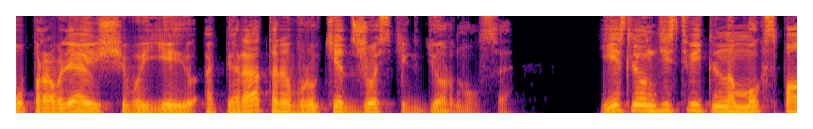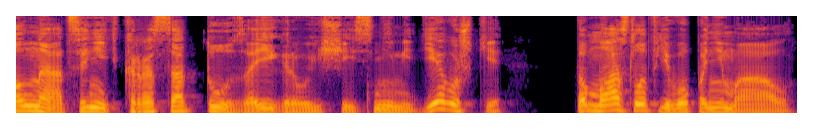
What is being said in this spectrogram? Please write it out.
управляющего ею оператора в руке джойстик дернулся. Если он действительно мог сполна оценить красоту заигрывающей с ними девушки, то Маслов его понимал.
